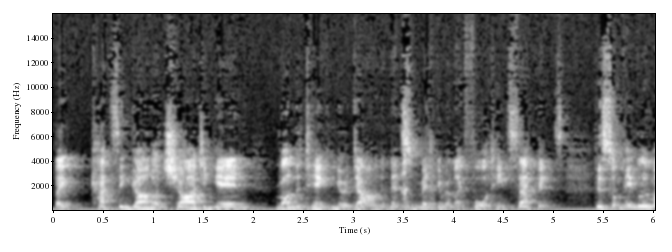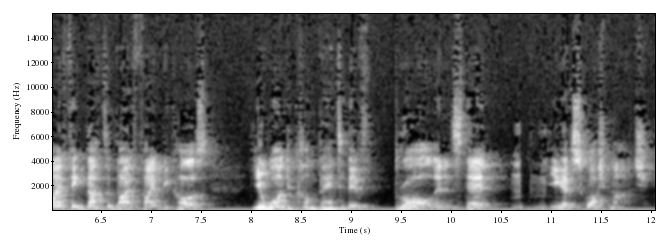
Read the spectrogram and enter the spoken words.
like Kat Zingano charging in, Ronda taking her down, and then submitting her in like 14 seconds. There's some people who might think that's a bad fight because you want a competitive brawl, and instead Mhm. you get a squash match.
